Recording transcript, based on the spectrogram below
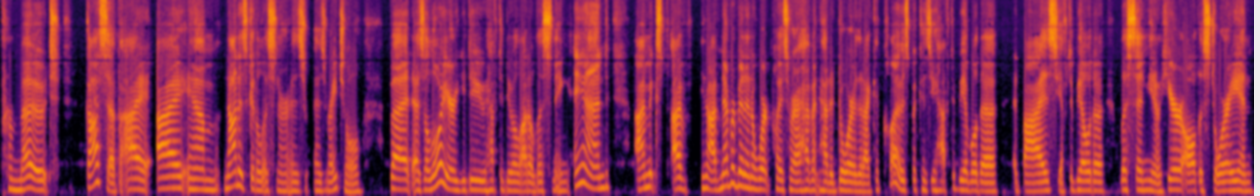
promote gossip. I I am not as good a listener as as Rachel, but as a lawyer, you do have to do a lot of listening. And I'm ex- I've you know I've never been in a workplace where I haven't had a door that I could close because you have to be able to advise, you have to be able to listen, you know, hear all the story, and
